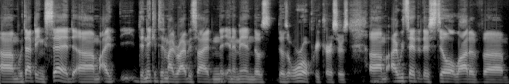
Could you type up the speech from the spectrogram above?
Um, with that being said, um, I, the nicotinamide riboside and the NMN, those those oral precursors, um, I would say that there's still a lot of um,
